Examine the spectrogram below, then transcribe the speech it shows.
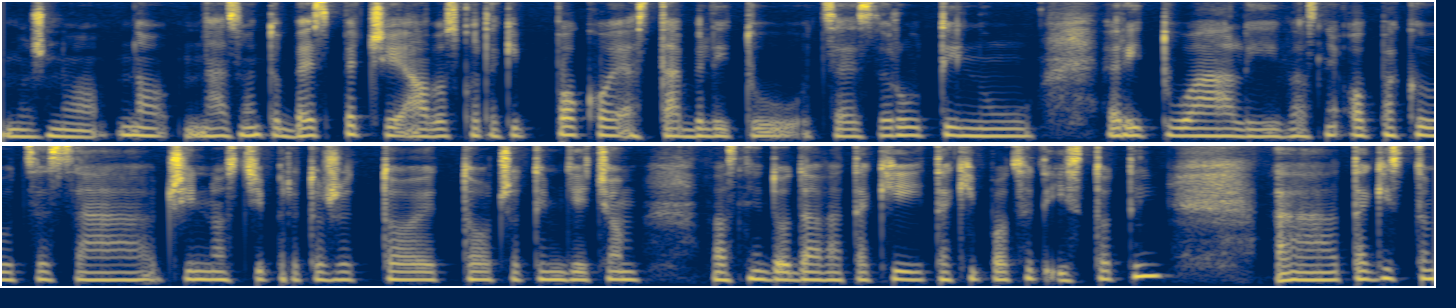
možno, no, nazvem to bezpečie, alebo skôr taký pokoj a stabilitu cez rutinu, rituály, vlastne opakujúce sa činnosti, pretože to je to, čo tým deťom vlastne dodáva taký, taký pocit istoty. A takisto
